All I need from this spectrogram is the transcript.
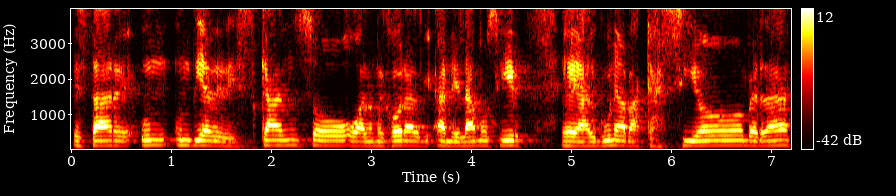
estar eh, un, día de descanso o a lo mejor anhelamos ir a alguna vacación, ¿verdad?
